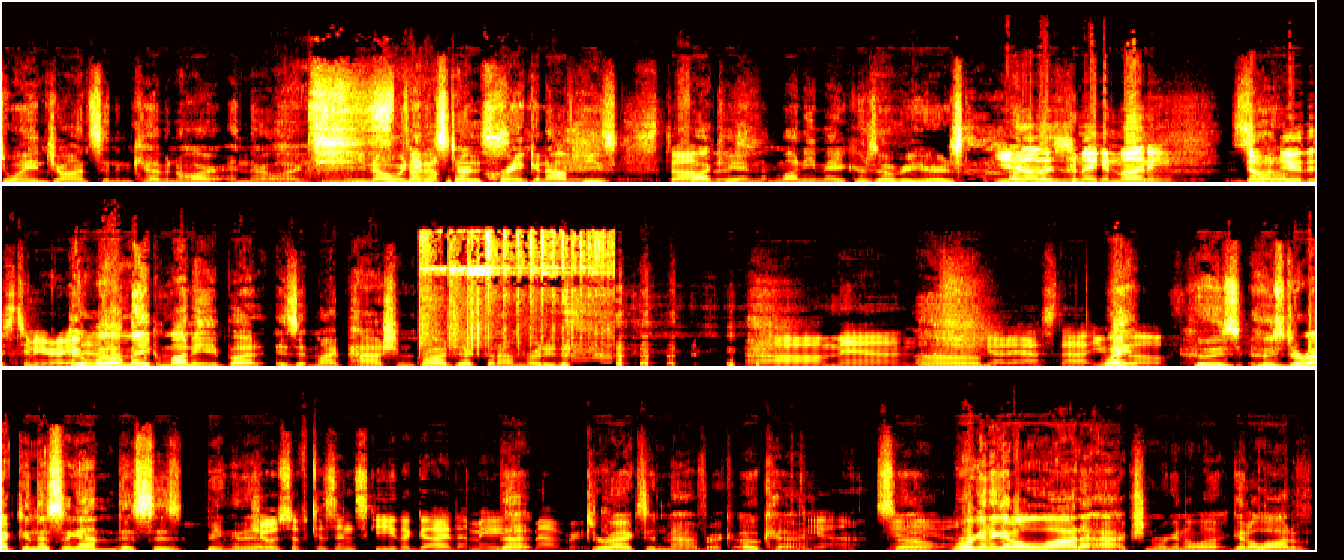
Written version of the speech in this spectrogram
Dwayne Johnson and Kevin Hart and they're like you know we need to start this. cranking out these Stop fucking this. money makers over here. You know this is making money. Don't So, do this to me right it now. will make money, but is it my passion project that I'm ready to Oh man, Um, you gotta ask that yourself. Wait, who's who's directing this again? This is being uh, Joseph Kosinski, the guy that made That Maverick. directed Maverick. Okay. Yeah. So yeah, yeah. we're gonna get a lot of action. We're gonna get a lot of,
